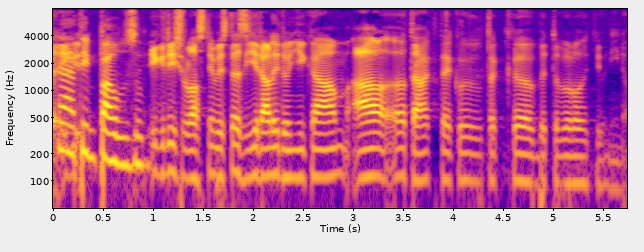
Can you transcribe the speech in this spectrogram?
eh, dát i, jim pauzu. i když vlastně byste zírali do nikam a eh, tak, tak, tak eh, by to bylo divný. No.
